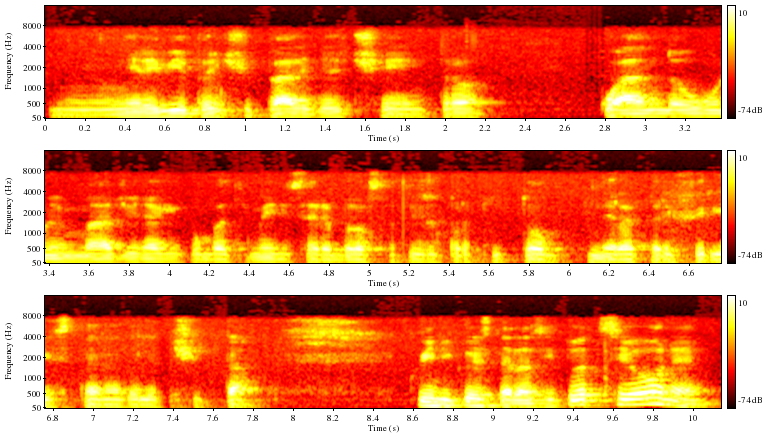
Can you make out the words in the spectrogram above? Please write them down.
mh, nelle vie principali del centro, quando uno immagina che i combattimenti sarebbero stati soprattutto nella periferia esterna delle città. Quindi questa è la situazione,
